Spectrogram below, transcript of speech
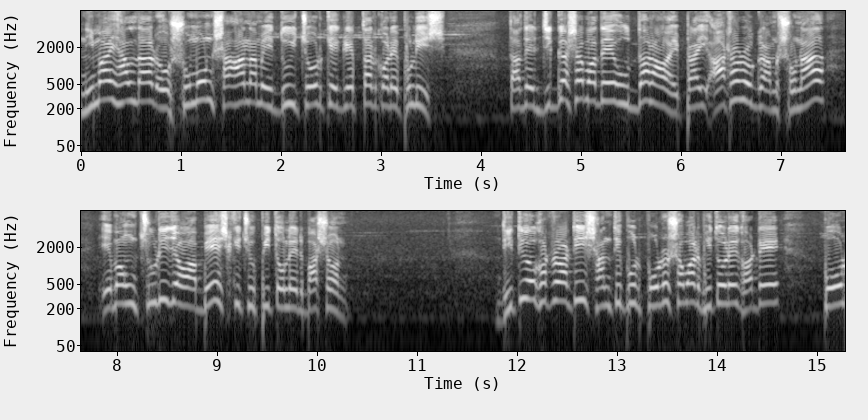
নিমাই হালদার ও সুমন সাহা নামে দুই চোরকে গ্রেপ্তার করে পুলিশ। তাদের জিজ্ঞাসাবাদে উদ্ধার হয় প্রায় আঠারো গ্রাম সোনা এবং চুরি যাওয়া বেশ কিছু পিতলের বাসন। দ্বিতীয় ঘটনাটি শান্তিপুর পৌরসভার ভিতরে ঘটে। পৌর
